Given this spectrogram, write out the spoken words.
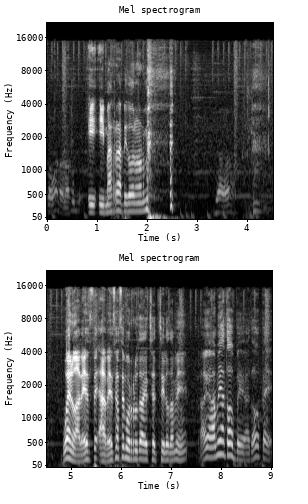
Lo bueno de la ruta. Y, y más rápido de lo normal. Ya, ya. Bueno, a veces, a veces hacemos rutas de este estilo también. ¿eh? Ay, vamos a tope, a tope.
